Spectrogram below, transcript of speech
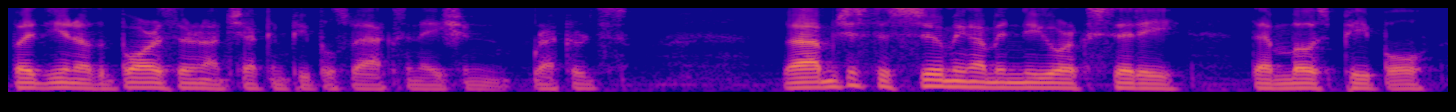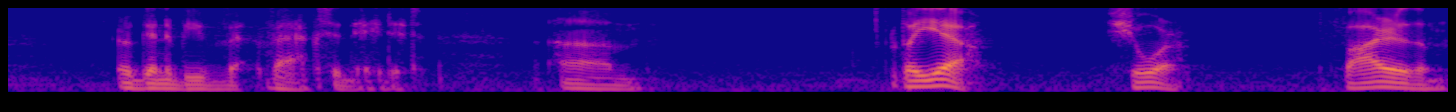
but you know the bars they're not checking people's vaccination records. But I'm just assuming I'm in New York City that most people are going to be va- vaccinated. Um, but yeah, sure, fire them.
